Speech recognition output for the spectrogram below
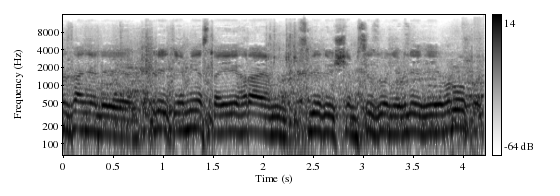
Мы Мы заняли третье место и играем в следующем сезоне в Лиге Европы.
